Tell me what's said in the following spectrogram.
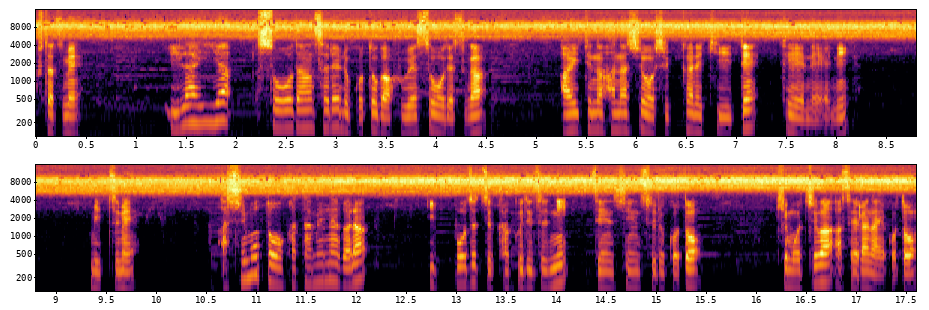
2つ目、依頼や相談されることが増えそうですが、相手の話をしっかり聞いて丁寧に。3つ目、足元を固めながら一歩ずつ確実に前進すること。気持ちは焦らないこと。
